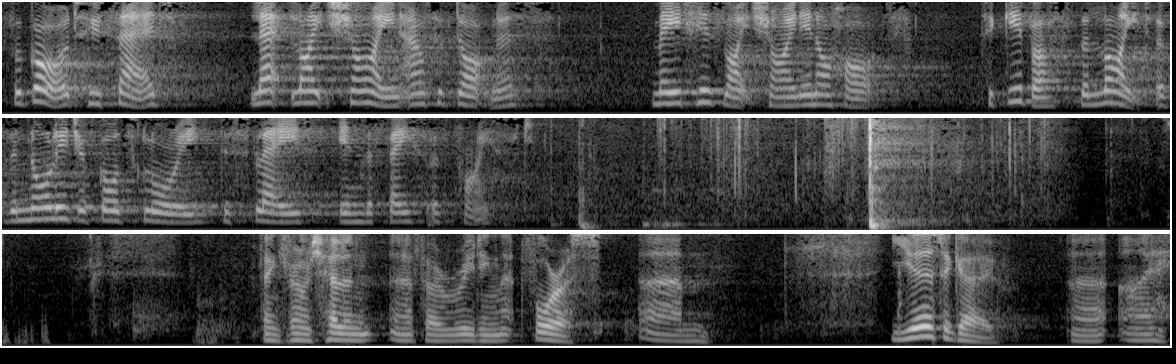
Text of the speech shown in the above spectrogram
For God, who said, Let light shine out of darkness, made his light shine in our hearts to give us the light of the knowledge of God's glory displayed in the face of Christ. Thank you very much, Helen, uh, for reading that for us. Um, Years ago, uh, I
